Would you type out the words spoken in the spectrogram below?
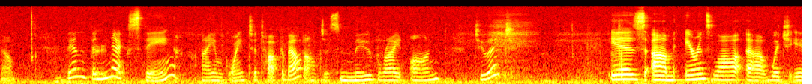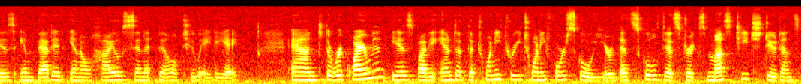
So, then the next thing I am going to talk about, I'll just move right on to it, is, um, Aaron's Law, uh, which is embedded in Ohio Senate Bill two eighty-eight. And the requirement is by the end of the 23-24 school year that school districts must teach students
